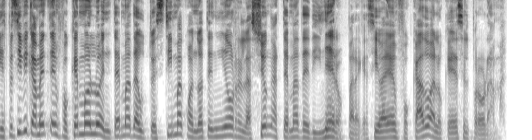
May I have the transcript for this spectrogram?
Y específicamente enfoquémoslo en temas de autoestima cuando ha tenido relación a temas de dinero, para que así vaya enfocado a lo que es el programa.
